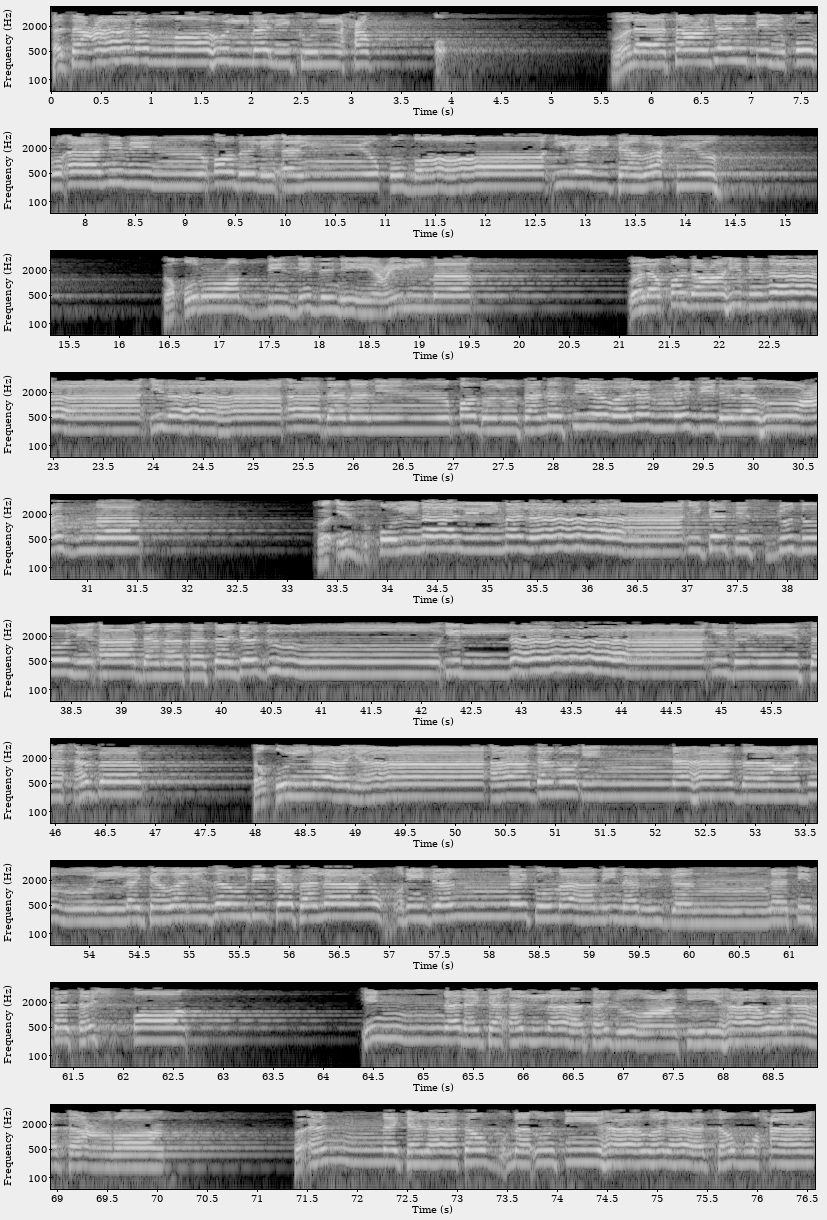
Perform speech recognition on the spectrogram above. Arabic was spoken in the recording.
فتعالى الله الملك الحق. ولا تعجل بالقرآن من قبل أن يقضى إليك وحيه. فقل رب زدني علما. ولقد عهدنا إلى قبل فنسي ولم نجد له عزما. وإذ قلنا للملائكة اسجدوا لآدم فسجدوا إلا إبليس أبى. فقلنا يا عدو لك ولزوجك فلا يخرجنكما من الجنة فتشقى. إن لك ألا تجوع فيها ولا تعرى. وأنك لا تظمأ فيها ولا تضحى.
